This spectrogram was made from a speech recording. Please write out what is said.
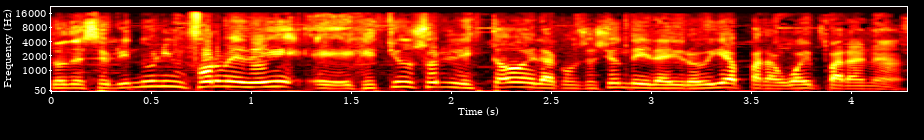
donde se brindó un informe de eh, gestión sobre el estado de la concesión de la hidrovía Paraguay-Paraná.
